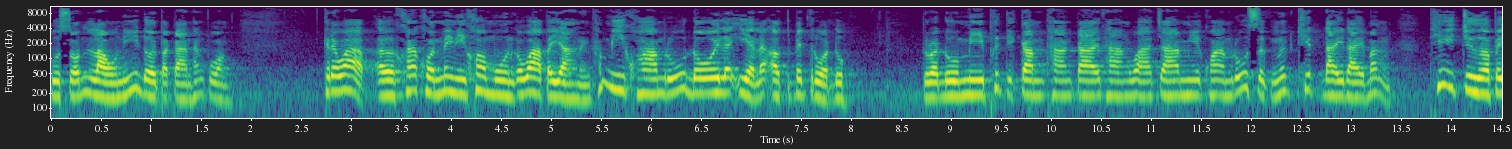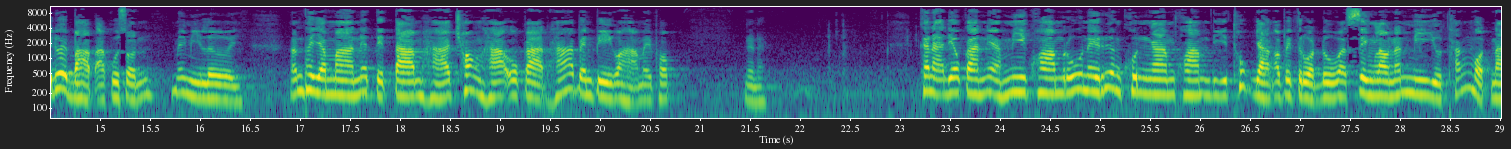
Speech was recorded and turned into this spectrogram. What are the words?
กุศลเหล่านี้โดยประการทั้งปวงเรียกว่าเออถ้าคนไม่มีข้อมูลก็ว่าไปอย่างหนึ่ง ถ้ามีความรู้โดยละเอียดแล้วเอาไปตรวจดู ตรวจดูมีพฤติกรรมทางกายทางวาจา มีความรู้สึกนึกคิดใด ๆ บ้าง ที่เจือไปด้วยบาปอากุศลไม่มีเลย นั้นพยามาเนี่ยติดตามหาช่องหาโอกาสหาเป็นปีก็หาไม่พบเนี่ยนะขณะเดียวกันเนี่ยมีความรู้ในเรื่องคุณงามความดีทุกอย่างเอาไปตรวจดูว่า สิ่งเหล่านั้นมีอยู่ทั้งหมดใน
